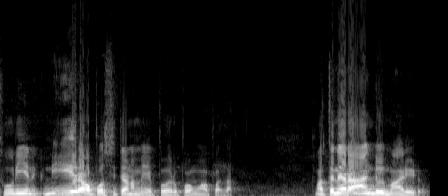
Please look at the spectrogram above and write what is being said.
சூரியனுக்கு நேர் ஆப்போசிட்டாக நம்ம எப்போ இருப்போமோ அப்போ தான் மற்ற நேரம் ஆங்கிள் மாறிடும்.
